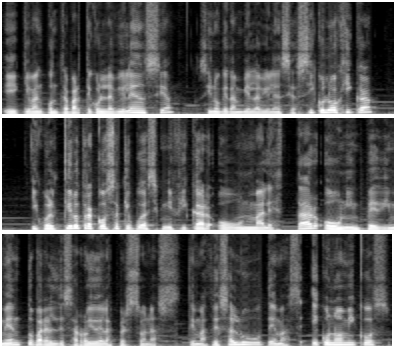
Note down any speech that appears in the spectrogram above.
eh, que va en contraparte con la violencia, sino que también la violencia psicológica y cualquier otra cosa que pueda significar o un malestar o un impedimento para el desarrollo de las personas, temas de salud, temas económicos,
